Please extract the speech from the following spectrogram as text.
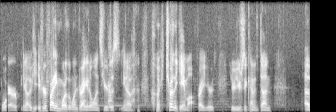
where, you know, if, if you're fighting more than one dragon at once, you're just, you know, like turn the game off, right? You're you're usually kind of done. Uh,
